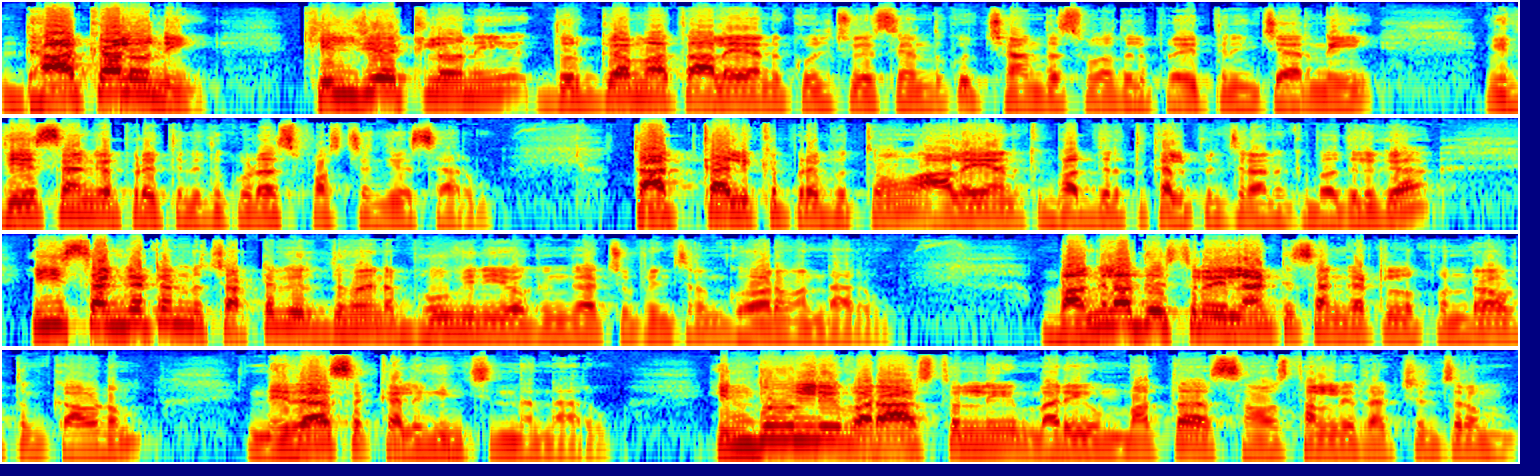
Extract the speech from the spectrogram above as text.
ఢాకాలోని కిల్జేట్లోని దుర్గామాత ఆలయాన్ని కూల్చివేసేందుకు ఛాందస్వాదులు ప్రయత్నించారని విదేశాంగ ప్రతినిధి కూడా స్పష్టం చేశారు. తాత్కాలిక ప్రభుత్వం ఆలయానికి భద్రత కల్పించడానికి బదులుగా ఈ సంఘటనను చట్టవిరుద్ధమైన భూ వినియోగంగా చూపించడం ఘోరమన్నారు. బంగ్లాదేశ్లో ఇలాంటి సంఘటనలు పునరావృతం కావడం నిరాశ కలిగించిందన్నారు. హిందువుల్ని వారి ఆస్తుల్ని మరియు మత సంస్థల్ని రక్షించడం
